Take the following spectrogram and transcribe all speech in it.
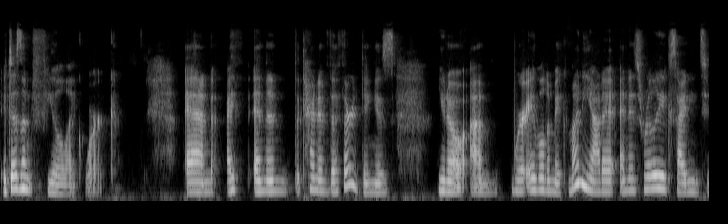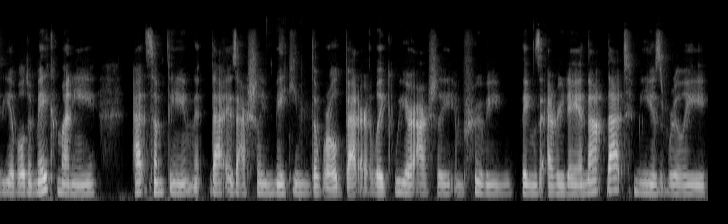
it doesn't feel like work and i and then the kind of the third thing is you know um, we're able to make money at it and it's really exciting to be able to make money at something that is actually making the world better. Like we are actually improving things every day and that that to me is really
